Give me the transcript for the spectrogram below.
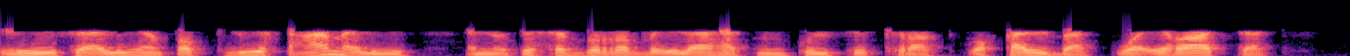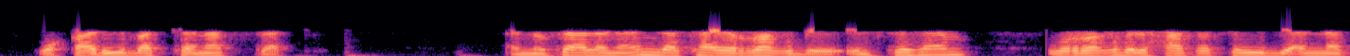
اللي هي فعليا تطبيق عملي أنه تحب الرب إلهك من كل فكرك وقلبك وإرادتك وقريبك كنفسك. أنه فعلا عندك هاي الرغبة الفهم والرغبة الحقيقية بأنك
